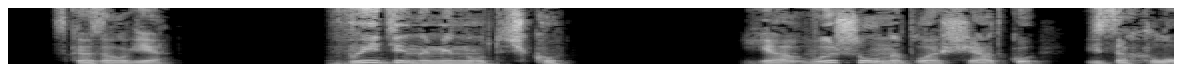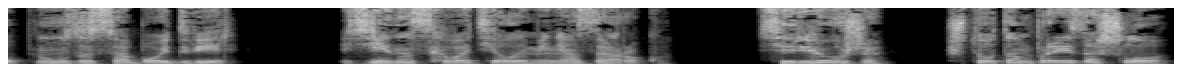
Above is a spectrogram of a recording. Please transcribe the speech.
– сказал я. «Выйди на минуточку». Я вышел на площадку и захлопнул за собой дверь. Зина схватила меня за руку. «Сережа, что там произошло?»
